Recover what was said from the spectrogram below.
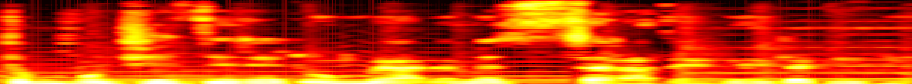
तो मुझे तेरे रूम में आने में जरा देर नहीं लगेगी।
